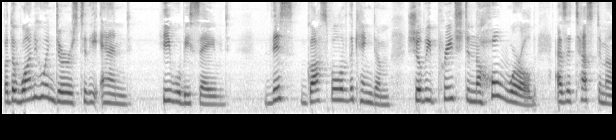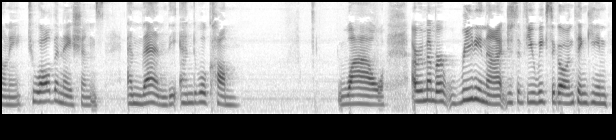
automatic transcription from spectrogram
But the one who endures to the end, he will be saved. This gospel of the kingdom shall be preached in the whole world as a testimony to all the nations, and then the end will come. Wow. I remember reading that just a few weeks ago and thinking,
